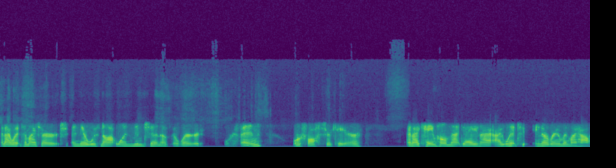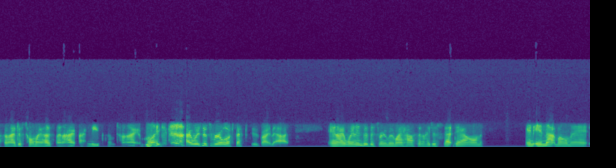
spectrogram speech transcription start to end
and I went to my church, and there was not one mention of the word orphan or foster care. And I came home that day, and I, I went to, in a room in my house, and I just told my husband, I, I need some time. Like I was just real affected by that. And I went into this room in my house and I just sat down. And in that moment,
